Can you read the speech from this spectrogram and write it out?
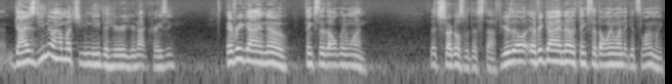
Um, guys, do you know how much you need to hear you're not crazy? Every guy I know thinks they're the only one that struggles with this stuff. You're the, every guy I know thinks they're the only one that gets lonely.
